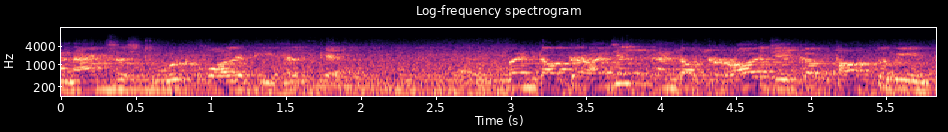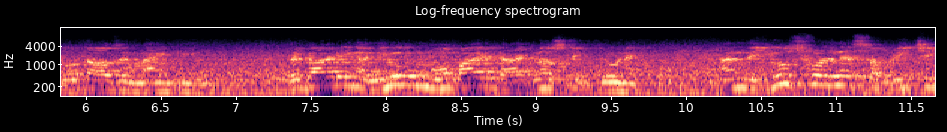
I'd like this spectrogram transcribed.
and access to good quality health care. When Dr. Ajit and Dr. Roy Jacob talked to me in 2019 regarding a new mobile diagnostic unit and the usefulness of reaching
